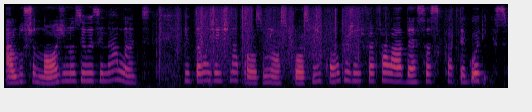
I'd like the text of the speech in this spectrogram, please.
alucinógenos e os inalantes. Então, a gente, na próxima, no nosso próximo encontro, a gente vai falar dessas categorias.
